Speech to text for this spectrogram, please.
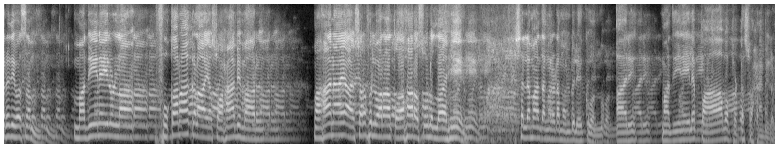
ഒരു ദിവസം മദീനയിലുള്ള ഫുഖറാക്കളായ സ്വഹാബിമാർ മഹാനായ അഷറഫുൽ വറ തോഹ റസൂലുള്ളാഹി സല്ലമ തങ്ങളുടെ മുമ്പിലേക്ക് വന്നു. ആര്? മദീനയിലെ പാവപ്പെട്ട സ്വഹാബികൾ.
